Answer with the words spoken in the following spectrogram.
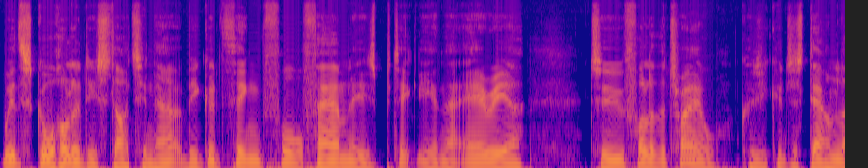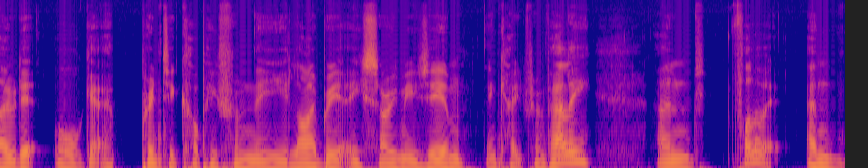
with school holidays starting now, it'd be a good thing for families, particularly in that area, to follow the trail because you can just download it or get a printed copy from the library at East Surrey Museum in Caterham Valley and follow it. And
